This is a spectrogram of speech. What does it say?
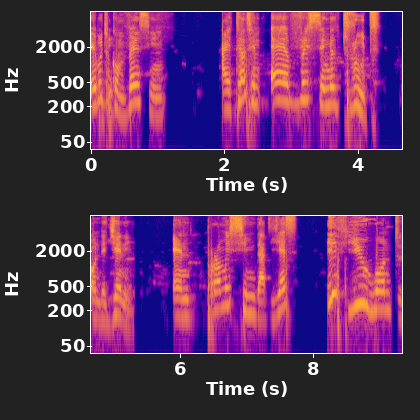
able to convince him. I tell him every single truth on the journey and promise him that yes, if you want to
